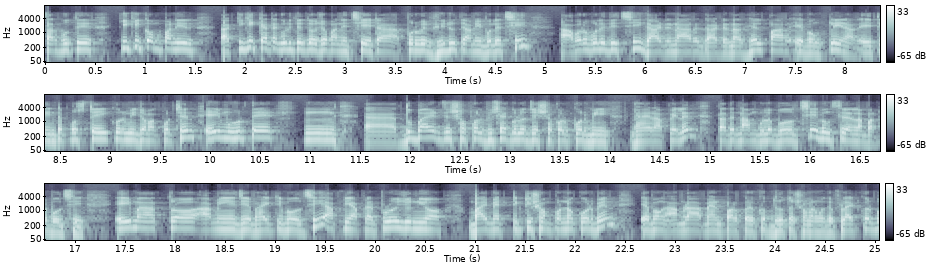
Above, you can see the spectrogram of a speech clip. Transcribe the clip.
সার্ভোতে কী কী কোম্পানির কী কী ক্যাটাগরিতে জমা নিচ্ছি, এটা পূর্বের ভিডিওতে আমি বলেছি। আবারও বলে দিচ্ছি গার্ডেনার গার্ডেনার হেল্পার এবং ক্লিনার এই তিনটা পোস্টেই কর্মী জমা করছেন। এই মুহূর্তে দুবাইয়ের যে সফল ভিসাগুলো যে সকল কর্মী ভাইয়েরা পেলেন তাদের নামগুলো বলছি এবং সিরিয়াল নাম্বারটা বলছি। এই মাত্র আমি যে ভাইটি বলছি আপনি আপনার প্রয়োজনীয় বায়োমেট্রিকটি সম্পন্ন করবেন এবং আমরা ম্যান পাওয়ার করে খুব দ্রুত সময়ের মধ্যে ফ্লাইট করব।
